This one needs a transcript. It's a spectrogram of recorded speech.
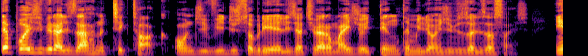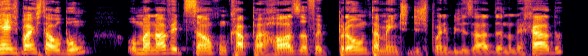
depois de viralizar no TikTok, onde vídeos sobre ele já tiveram mais de 80 milhões de visualizações. Em resposta ao boom, uma nova edição com capa rosa foi prontamente disponibilizada no mercado.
